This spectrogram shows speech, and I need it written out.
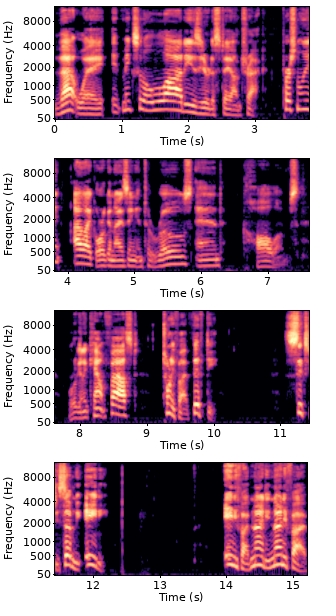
That way, it makes it a lot easier to stay on track. Personally, I like organizing into rows and columns. We're going to count fast. 25, 50, 60, 70, 80, 85, 90, 95,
